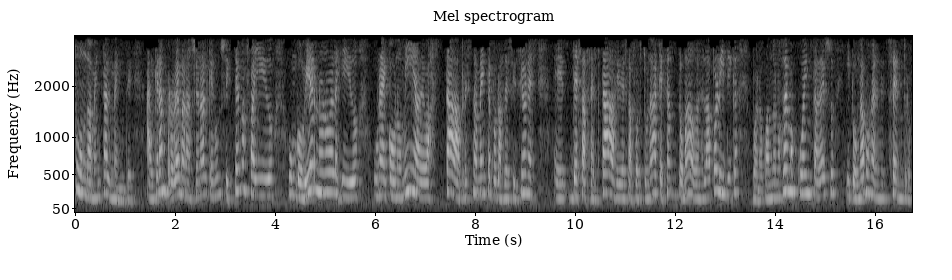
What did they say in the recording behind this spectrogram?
fundamentalmente al gran problema nacional que es un sistema fallido, un gobierno no elegido, una economía devastada precisamente por las decisiones eh, desacertadas y desafortunadas que se han tomado desde la política, bueno, cuando nos demos cuenta de eso y pongamos en el centro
